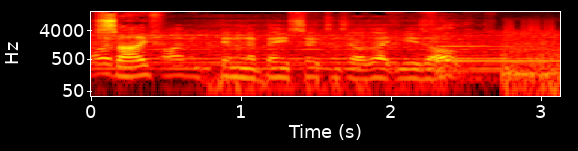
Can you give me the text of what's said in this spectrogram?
I Safe? I haven't been in a bee suit since I was eight years old.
